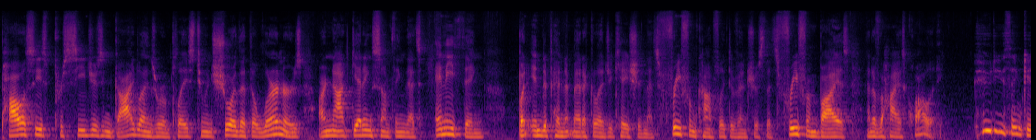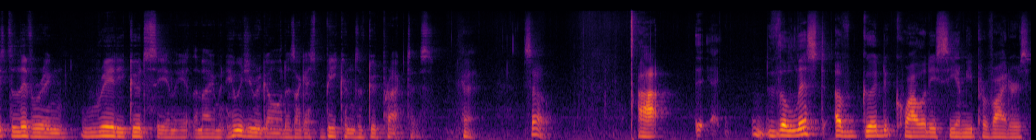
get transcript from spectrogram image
policies, procedures, and guidelines were in place to ensure that the learners are not getting something that's anything but independent medical education that's free from conflict of interest, that's free from bias, and of the highest quality. Who do you think is delivering really good CME at the moment? Who would you regard as, I guess, beacons of good practice? so, uh, the list of good quality CME providers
